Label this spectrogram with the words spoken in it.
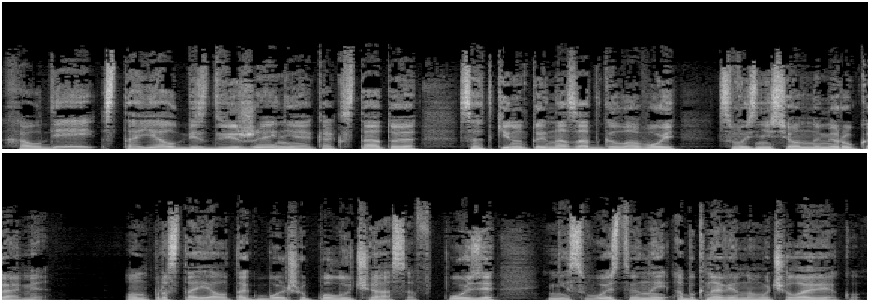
Халдей стоял без движения, как статуя с откинутой назад головой с вознесенными руками. Он простоял так больше получаса в позе, несвойственной обыкновенному человеку.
